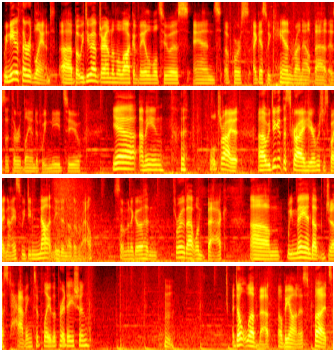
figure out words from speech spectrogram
we need a third land, uh, but we do have Drowned in the Loch available to us, and of course, I guess we can run out that as a third land if we need to. Yeah, I mean, we'll try it. Uh, we do get the Scry here, which is quite nice. We do not need another Ral, so I'm to go ahead and throw that one back. Um, we may end up just having to play the Predation. Hmm. I don't love that, I'll be honest, but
